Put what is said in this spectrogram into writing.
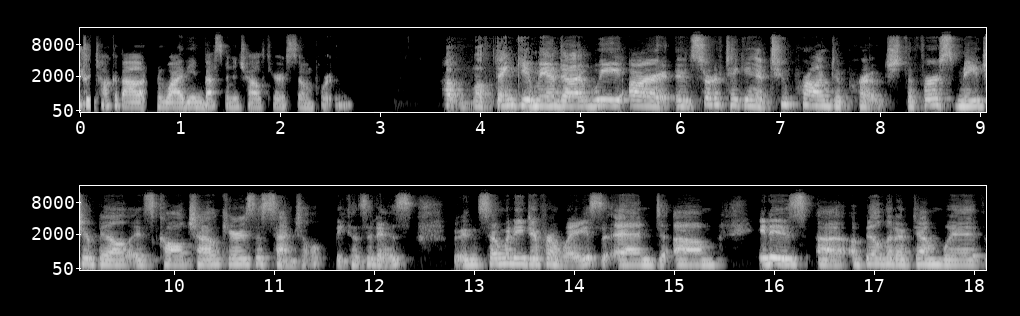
to talk about why the investment in childcare is so important. Oh, well, thank you, Amanda. We are sort of taking a two pronged approach. The first major bill is called Child Care is Essential, because it is in so many different ways. And um, it is uh, a bill that I've done with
